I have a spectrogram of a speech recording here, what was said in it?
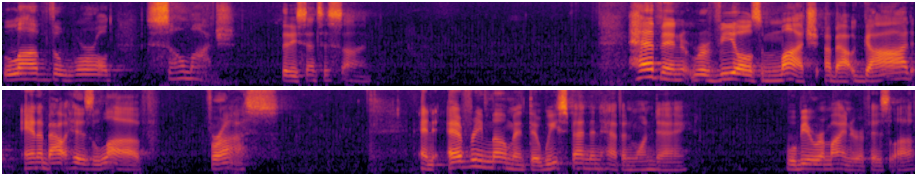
loved the world so much that he sent his son. Heaven reveals much about God and about his love for us. And every moment that we spend in heaven one day will be a reminder of his love.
